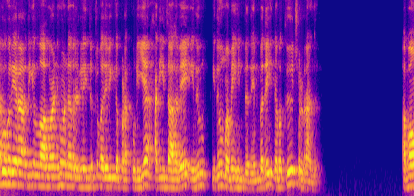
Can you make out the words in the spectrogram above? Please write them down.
அபு ஹுரேரா ரதியுல்லாஹு அன்ஹு அன்னவர்களை தொற்றும் அறிவிக்கப்படக்கூடிய ஹதீஸாகவே இதுவும் இதுவும் அமைகின்றது என்பதை நமக்கு சொல்றாங்க. அப்போ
